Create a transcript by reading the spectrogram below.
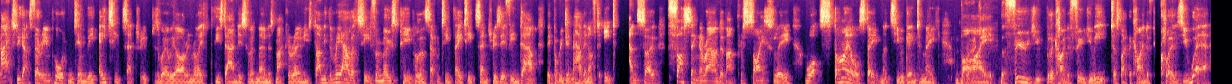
Actually, that's very important in the 18th century, which is where we are in relation to these dandies who are known as macaronis. I mean, the reality for most people in the 17th, 18th centuries, if in doubt, they probably didn't have enough to eat. And so fussing around about precisely what style statements you were going to make by right. the food you, the kind of food you eat, just like the kind of clothes you wear.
